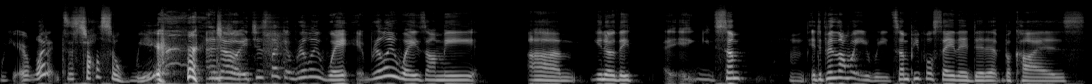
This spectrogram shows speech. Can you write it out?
weird what it's just also weird. I know it just like it really weigh it really weighs on me um, you know, they some hmm, it depends on what you read. Some people say they did it because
